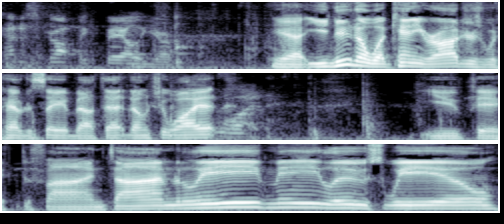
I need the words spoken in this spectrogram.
Catastrophic failure. Yeah, you do know what Kenny Rogers would have to say about that, don't you, Wyatt? What? You picked a fine time to leave me loose, wheel.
